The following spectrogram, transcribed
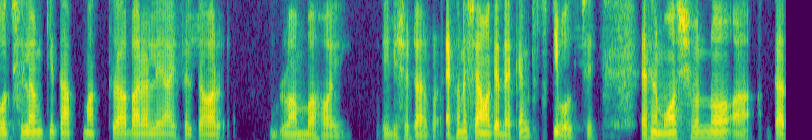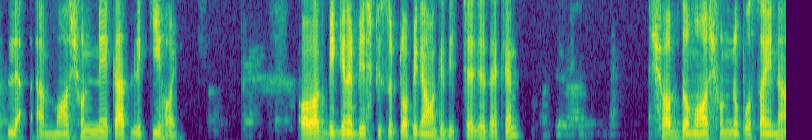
বলছিলাম কি, তাপমাত্রা বাড়ালে আইফেল টাওয়ার লম্বা হয়। এই বিষয়টার উপর এখন এসে আমাকে দেখেন কি বলছে। এখানে মহাশূন্য কাতলে মহাশূন্যে কাতলে কি হয়? অবাক বিজ্ঞানের বেশ কিছু টপিক আমাকে দিচ্ছে যে দেখেন, শব্দ মহাশূন্য পোষাই না।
